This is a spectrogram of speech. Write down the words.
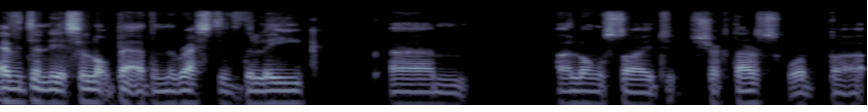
Evidently, it's a lot better than the rest of the league. Um, alongside Shakhtar's squad, but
